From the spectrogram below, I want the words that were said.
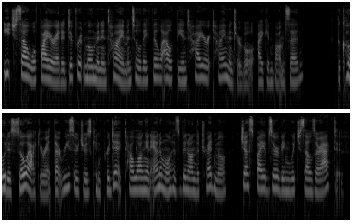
Each cell will fire at a different moment in time until they fill out the entire time interval, Eichenbaum said. The code is so accurate that researchers can predict how long an animal has been on the treadmill just by observing which cells are active.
